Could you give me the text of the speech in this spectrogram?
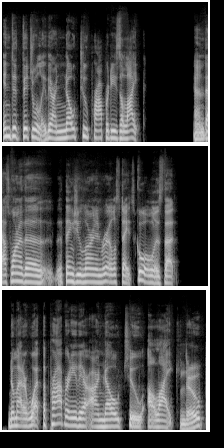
individually. There are no two properties alike. And that's one of the, the things you learn in real estate school is that no matter what the property, there are no two alike. Nope,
